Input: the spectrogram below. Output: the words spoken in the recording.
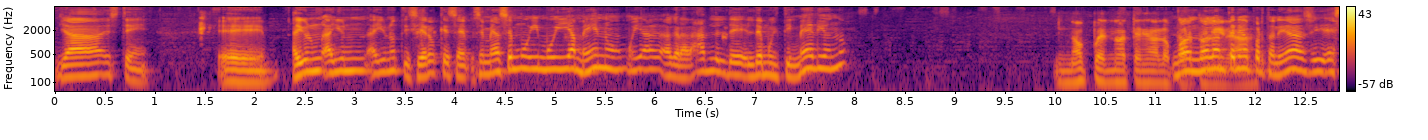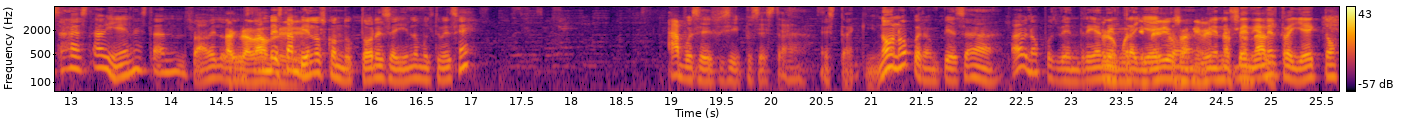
ya este eh, hay un hay un hay un noticiero que se, me hace muy muy ameno muy agradable el de, el de multimedia no no pues no he tenido la oportunidad no no lo han tenido oportunidad sí está está bien están suaves están, bien los conductores ahí en los multimedia ¿eh? Ah, pues eh, sí, pues está, está aquí. No, no, pero empieza. Ah, no, pues vendría en el trayecto. Vendría en el trayecto.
